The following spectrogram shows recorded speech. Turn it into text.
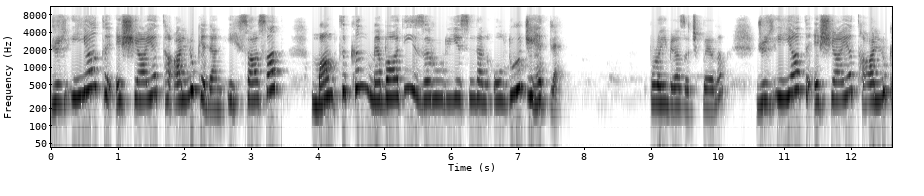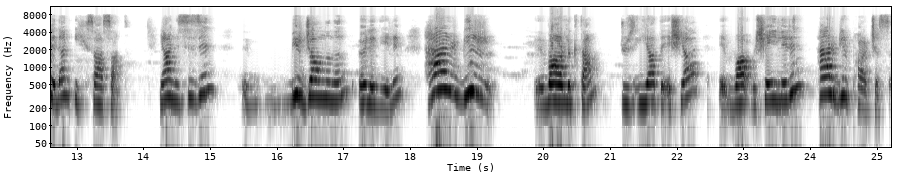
Cüz'iyatı eşyaya taalluk eden ihsasat mantıkın mebadi zaruriyesinden olduğu cihetle. Burayı biraz açıklayalım. Cüz'iyat eşyaya taalluk eden ihsasat. Yani sizin e, bir canlının öyle diyelim her bir e, varlıktan cüz'iyat eşya e, şeylerin her bir parçası.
